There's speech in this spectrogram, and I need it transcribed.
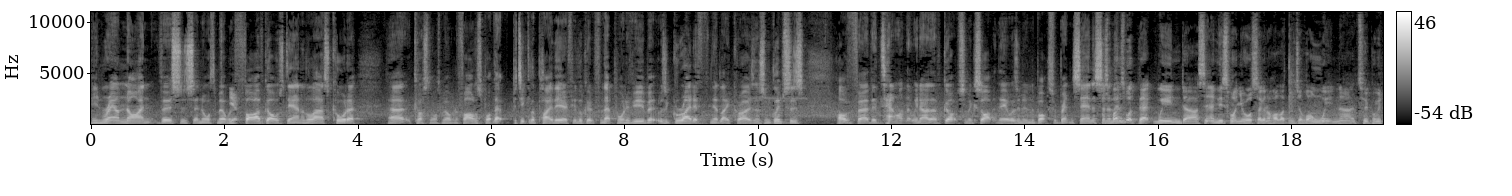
in round nine versus uh, North Melbourne. Yep. Five goals down in the last quarter. Uh, cost North Melbourne a final spot, that particular play there, if you look at it from that point of view. But it was a great effort from the Adelaide Crows and some glimpses of uh, the talent that we know they've got. Some excitement there, wasn't it, in the box for Brenton Sanderson? I suppose what that win does, and this one you're also going to highlight the Geelong win, uh, two point win.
